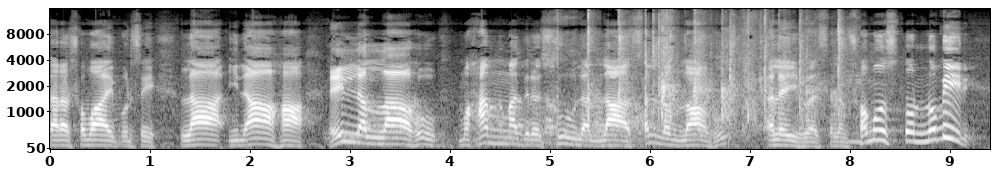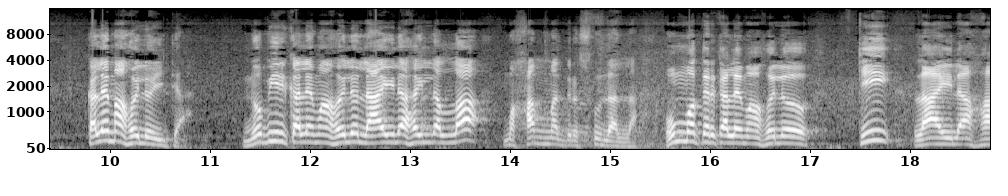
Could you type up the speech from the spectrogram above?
তারা সবাই পড়ছে, লা ইলাহা ইল্লাল্লাহু মুহাম্মদ রসুল আল্লাহ সাল্লাল্লাহু আলাইহি ওয়াসাল্লাম। সমস্ত নবীর কালেমা হইল এইটা। নবীর কালেমা হইল লা ইলাহা ইল্লাল্লাহ মুহাম্মদ রসুল আল্লাহ উম্মতের কালেমা হইল কি? লাইলাহা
